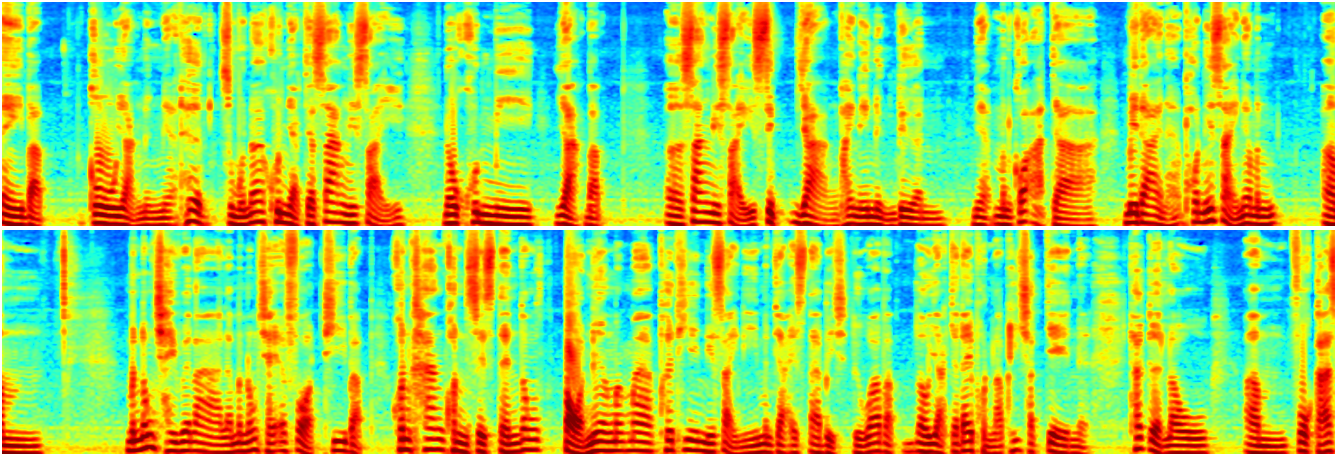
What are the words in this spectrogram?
ในแบบโกอย่างหนึ่งเนี่ยถ้าสมมติว่าคุณอยากจะสร้างนิสัย แล้วคุณมีอยากแบบเออสร้างนิสัย 10 อย่างภายใน 1 เดือนเนี่ยมันก็อาจจะไม่ได้นะฮะเพราะนิสัยเนี่ยมันอืมมันต้องใช้เวลาแล้วมันต้องใช้ effort ที่แบบ ค่อนข้าง consistent ต้องต่อเนื่องมากๆ เพื่อที่นิสัยนี้มันจะ establish หรือว่าแบบเราอยากจะได้ผลลัพธ์ที่ชัดเจนเนี่ย ถ้าเกิดเราโฟกัส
